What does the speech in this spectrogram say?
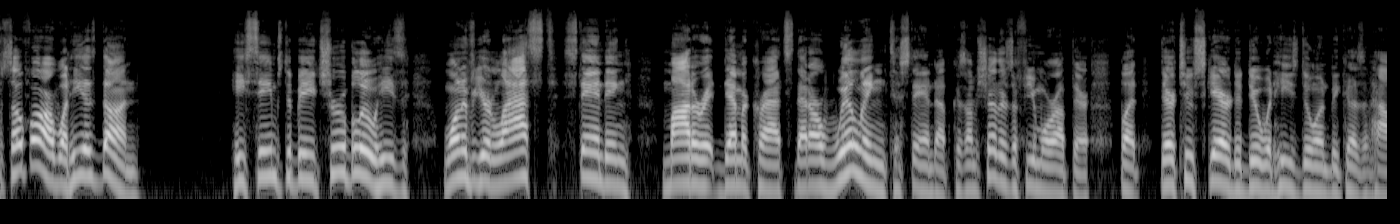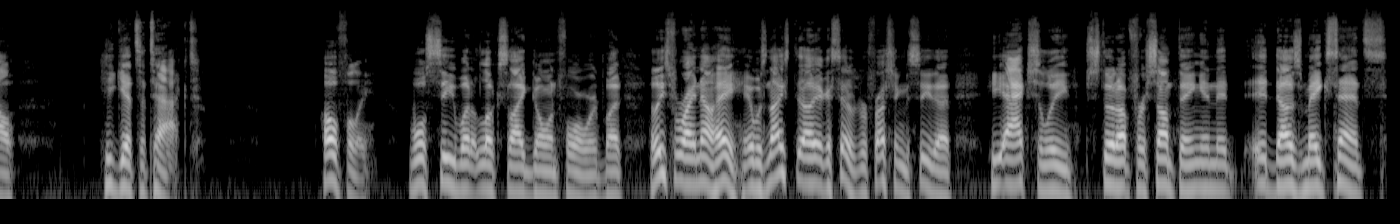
so far, what he has done he seems to be true blue. He's one of your last standing moderate Democrats that are willing to stand up because I'm sure there's a few more up there, but they're too scared to do what he's doing because of how he gets attacked. Hopefully, we'll see what it looks like going forward. But at least for right now, hey, it was nice to, like I said, it was refreshing to see that he actually stood up for something and it, it does make sense.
